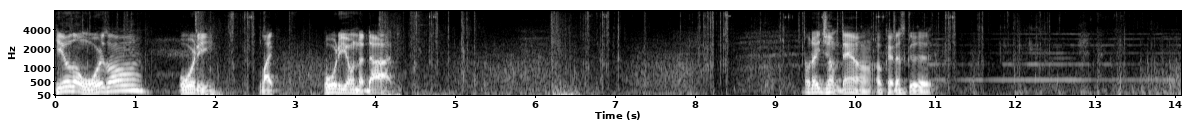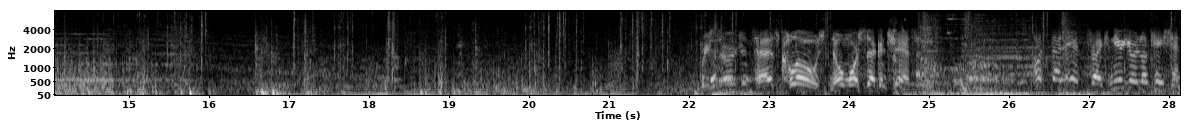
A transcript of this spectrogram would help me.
kill on Warzone? 40. Like 40 on the dot. Oh, they jumped down. Okay, that's good. Resurgence has closed. No more second chances. Hostile airstrike near your location.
